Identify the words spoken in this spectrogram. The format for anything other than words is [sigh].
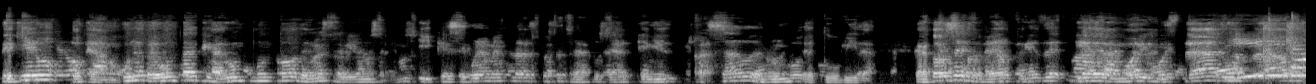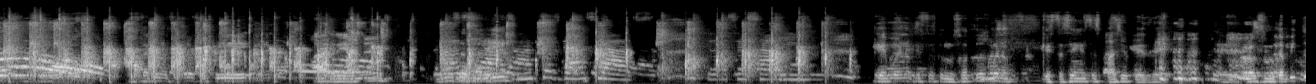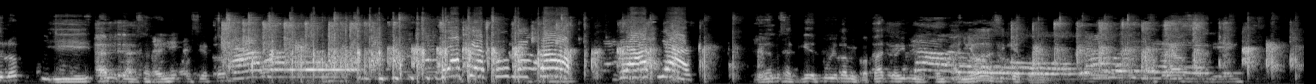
¿Te quiero o te amo? Una pregunta que en algún punto de nuestra vida nos haremos y que seguramente la respuesta será crucial en el trazado del rumbo de tu vida. 14 de febrero, feliz de Día del Amor y la Amistad. Sí, Está con nosotros aquí Adriana. Gracias, muchas gracias. Gracias, Ari. Qué bueno que estés con nosotros. Bueno, que estés en este espacio que es de- el próximo capítulo. Y antes tenemos a Reni, por cierto. Gracias, público. Gracias. Tenemos aquí de público a mi papá que hoy me acompañó, así que pues, también.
